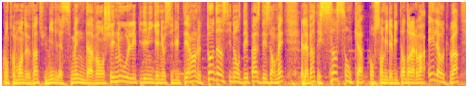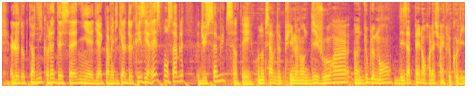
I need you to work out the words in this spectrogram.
contre moins de 28 000 la semaine d'avant. Chez nous, l'épidémie gagne aussi du terrain. Le taux d'incidence dépasse désormais la barre des 500 500 cas pour 100 000 habitants dans la Loire et la Haute-Loire. Le docteur Nicolas Dessaigne, directeur médical de crise et responsable du SAMU de saint On observe depuis maintenant 10 jours un doublement des appels en relation avec le Covid.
